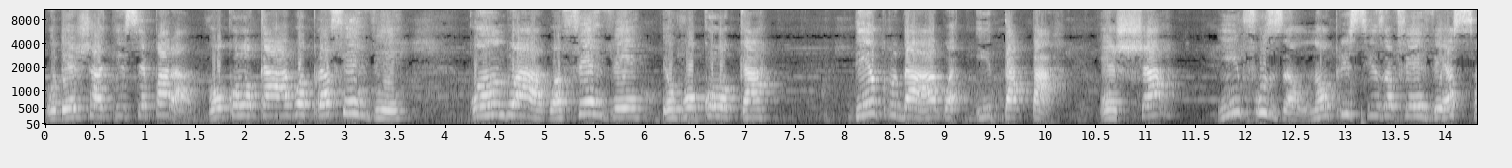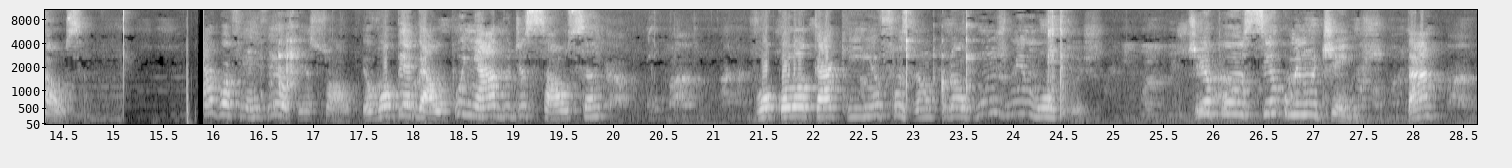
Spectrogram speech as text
Vou deixar aqui separado. Vou colocar água para ferver. Quando a água ferver, eu vou colocar dentro da água e tapar é chá infusão, não precisa ferver a salsa. A água ferveu, pessoal, eu vou pegar o punhado de salsa, vou colocar aqui em infusão por alguns minutos, tipo cinco minutinhos, tá?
